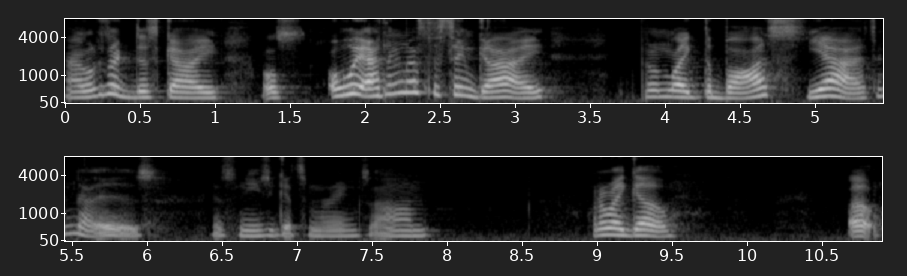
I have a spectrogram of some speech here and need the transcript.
Uh, looks like this guy also. Oh wait, I think that's the same guy from like the boss. Yeah, I think that is. Just need to get some rings. Um, where do I go? Oh.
